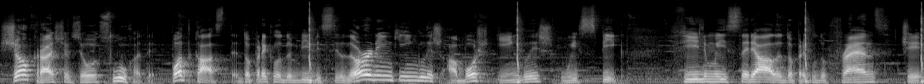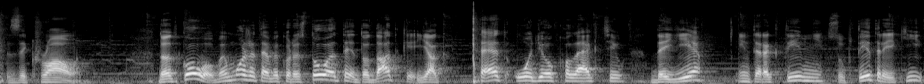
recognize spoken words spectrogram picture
Що краще всього слухати? Подкасти, до прикладу, BBC Learning English або ж English We Speak фільми і серіали, до прикладу, Friends чи The Crown. Додатково ви можете використовувати додатки як TED Audio Collective, де є інтерактивні субтитри, які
